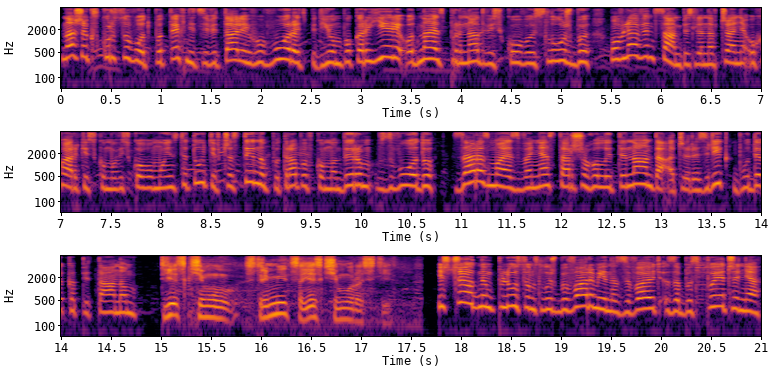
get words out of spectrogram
Наш екскурсовод по техніці Віталій говорить, підйом по кар'єрі – одна із принад військової служби. Мовляв, він сам після навчання у Харківському військовому інституті в частину потрапив командиром взводу. Зараз має звання старшого лейтенанта, а через рік буде капітаном. Є к чому стремитися, є к чому рости. І ще одним плюсом служби в армії називають забезпечення.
